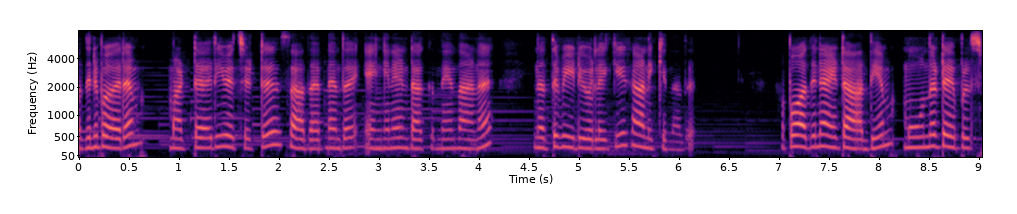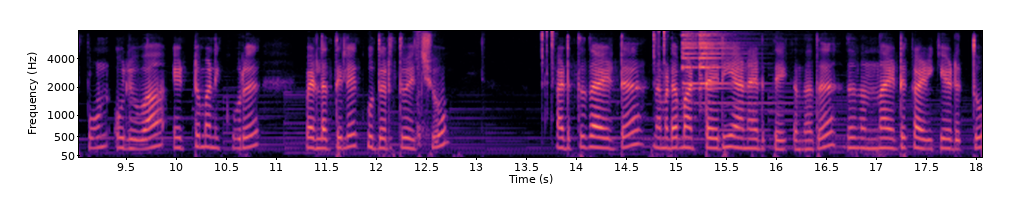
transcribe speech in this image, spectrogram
അതിന് പകരം മട്ടരി വെച്ചിട്ട് സാധാരണ ഇത് എങ്ങനെ ഉണ്ടാക്കുന്നതെന്നാണ് ഇന്നത്തെ വീഡിയോയിലേക്ക് കാണിക്കുന്നത്. അപ്പോൾ അതിനായിട്ട് ആദ്യം മൂന്ന് ടേബിൾ സ്പൂൺ ഉലുവ എട്ട് മണിക്കൂർ വെള്ളത്തിൽ കുതിർത്ത് വെച്ചു. അടുത്തതായിട്ട് നമ്മുടെ മട്ടരിയാണ് എടുത്തേക്കുന്നത്. ഇത് നന്നായിട്ട് കഴുകിയെടുത്തു.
